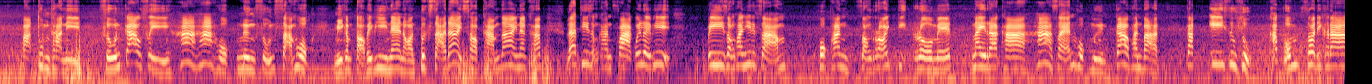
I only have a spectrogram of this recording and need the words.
7ปทุมธานี 0945561036 มีคำตอบให้พี่แน่นอนปรึกษาได้สอบถามได้นะครับ และที่สำคัญฝากไว้เลยพี่ ปี 2023 6,200 กิโลเมตร ในราคา 569,000 บาท กับ e s u s u ครับผม สวัสดีครั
